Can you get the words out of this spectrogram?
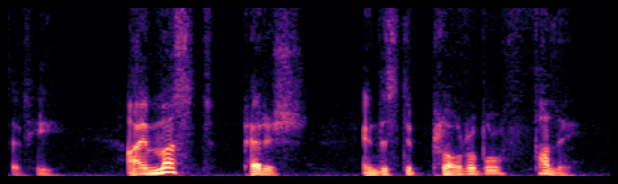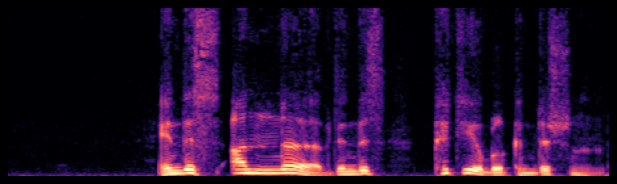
said he. I must perish in this deplorable folly. In this unnerved, in this pitiable condition,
